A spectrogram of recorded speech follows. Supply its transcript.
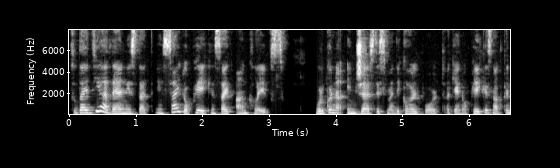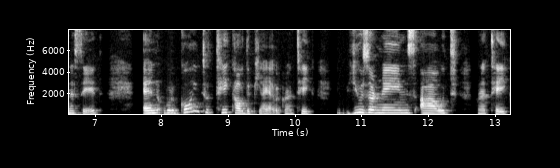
So the idea then is that inside Opaque, inside Enclaves, we're going to ingest this medical report. Again, Opaque is not going to see it. And we're going to take out the PII. We're going to take usernames out. We're going to take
